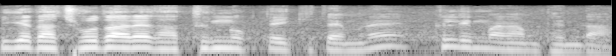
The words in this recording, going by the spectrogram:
이게 다 조달에 다 등록돼 있기 때문에 클릭만 하면 된다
